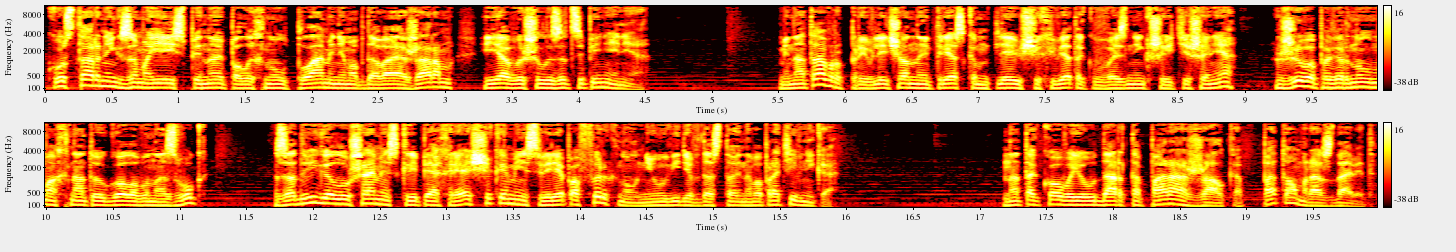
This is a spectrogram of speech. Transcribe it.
Кустарник за моей спиной полыхнул пламенем, обдавая жаром, и я вышел из оцепенения. Минотавр, привлеченный треском тлеющих веток в возникшей тишине, живо повернул мохнатую голову на звук, задвигал ушами, скрипя хрящиками и свирепо фыркнул, не увидев достойного противника. На такого и удар топора жалко, потом раздавит.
